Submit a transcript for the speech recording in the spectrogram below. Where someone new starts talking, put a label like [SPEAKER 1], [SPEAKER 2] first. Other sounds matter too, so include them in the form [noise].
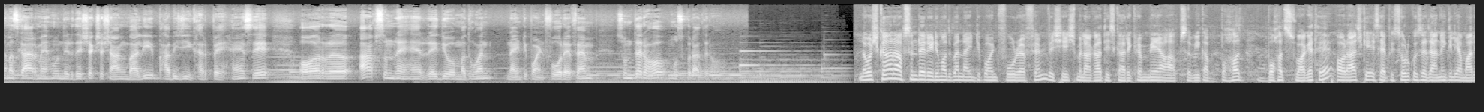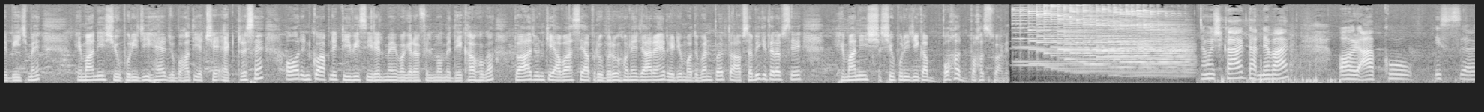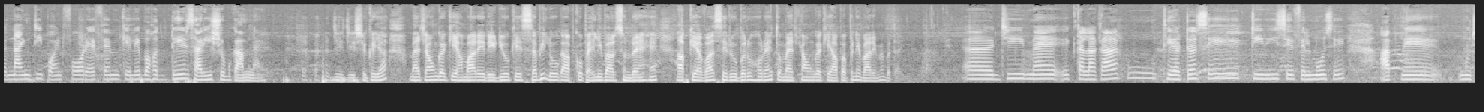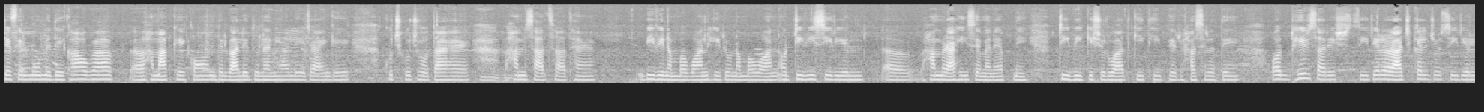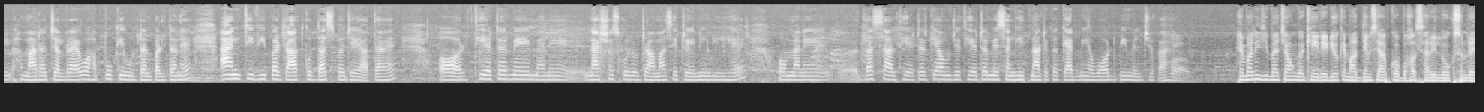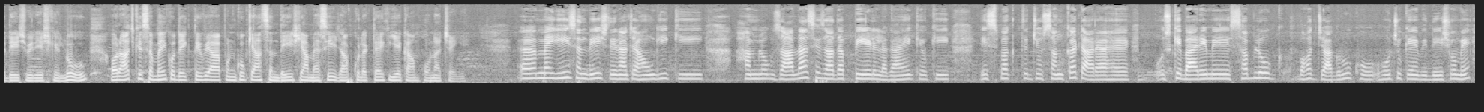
[SPEAKER 1] नमस्कार, मैं हूँ निर्देशक शशांक बाली, भाभी जी घर पे हैं से, और आप सुन रहे हैं रेडियो मधुबन 90.4 एफएम। सुनते रहो, मुस्कुराते रहो।
[SPEAKER 2] नमस्कार, आप सुन रहे रेडियो मधुबन 90.4 एफएम। विशेष मुलाकात इस कार्यक्रम में आप सभी का बहुत बहुत स्वागत है। और आज के इस एपिसोड को सजाने के लिए हमारे बीच में हिमानी शिवपुरी जी हैं, जो बहुत ही अच्छे एक्ट्रेस हैं। और इनको आपने टीवी सीरियल में वगैरह फ़िल्मों में देखा होगा। तो आज उनकी आवाज़ से आप रूबरू होने जा रहे हैं रेडियो मधुबन पर। तो आप सभी की तरफ़ से हिमानी शिवपुरी जी का बहुत बहुत स्वागत।
[SPEAKER 3] नमस्कार, धन्यवाद। और आपको इस 90.4 एफएम के लिए बहुत ढेर सारी शुभकामनाएँ। [laughs]
[SPEAKER 2] जी जी शुक्रिया। मैं चाहूँगा कि हमारे रेडियो के सभी लोग आपको पहली बार सुन रहे हैं आपकी आवाज़ से रूबरू हो रहे हैं तो मैं चाहूँगा कि आप अपने बारे में बताइए।
[SPEAKER 3] जी मैं एक कलाकार हूँ थिएटर से टीवी से फ़िल्मों से। आपने मुझे फ़िल्मों में देखा होगा हम आपके कौन दिलवाले दुल्हनिया ले जाएँगे कुछ कुछ होता है हम्म। हम साथ साथ हैं। Biwi number one hero number one और टीवी सीरियल हम राही से मैंने अपनी टीवी की शुरुआत की थी फिर हसरतें और ढेर सारे सीरियल और आजकल जो सीरियल हमारा चल रहा है वो हप्पू की उल्टन पलटन है एंड टीवी पर रात को 10 बजे आता है और थिएटर में मैंने नेशनल स्कूल ऑफ़ ड्रामा से ट्रेनिंग ली है और मैंने 10 साल थिएटर किया मुझे थिएटर में संगीत नाटक अकेडमी अवार्ड भी मिल चुका है।
[SPEAKER 2] हिमानी जी, मैं चाहूँगा कि रेडियो के माध्यम से आपको बहुत सारे लोग सुन रहे देश विदेश के लोग। और आज के समय को देखते हुए आप उनको क्या संदेश या मैसेज आपको लगता है कि ये काम होना चाहिए?
[SPEAKER 3] मैं यही संदेश देना चाहूँगी कि हम लोग ज़्यादा से ज़्यादा पेड़ लगाएँ क्योंकि इस वक्त जो संकट आ रहा है उसके बारे में सब लोग बहुत जागरूक हो हो चुके हैं विदेशों में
